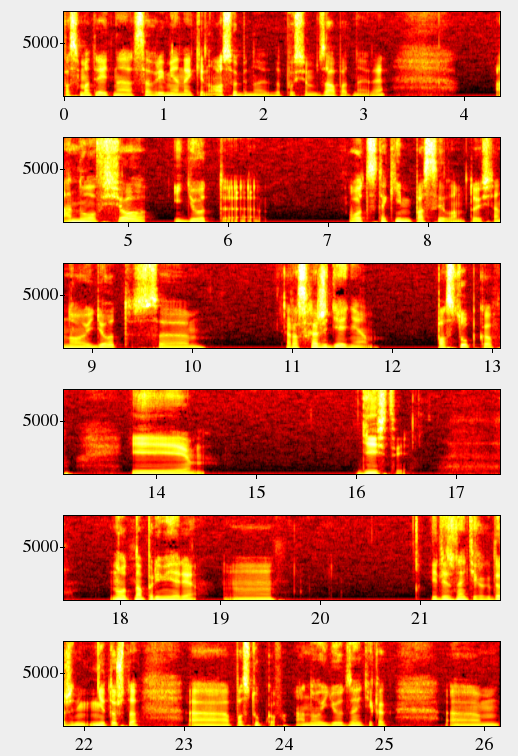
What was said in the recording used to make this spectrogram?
посмотреть на современное кино, особенно, допустим, западное, да, оно все идет э, вот с таким посылом, то есть оно идет с э, расхождением поступков и действий. Ну вот на примере, или знаете, как даже не то, что поступков, оно идет, знаете, как э,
